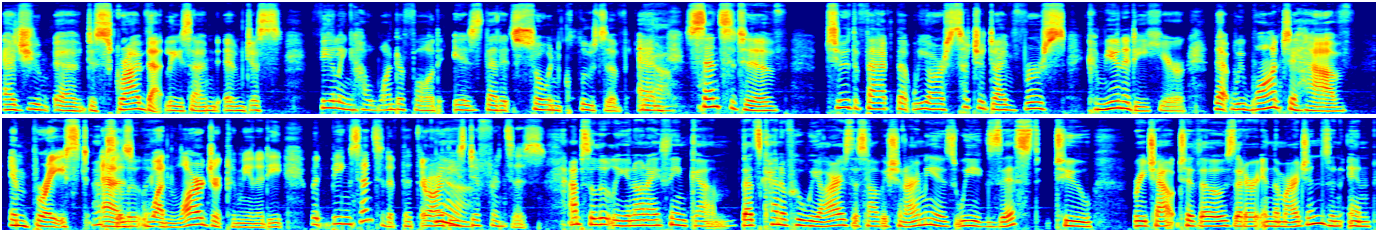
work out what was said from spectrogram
as you uh, describe that, Lisa, I'm, I'm just feeling how wonderful it is that it's so inclusive and Yeah. sensitive to the fact that we are such a diverse community here that we want to have embraced Absolutely. as one larger community, but being sensitive that there are these differences. Absolutely, you know, and I think um, that's kind of who we are as the Salvation Army. Is we exist to reach out to those that are in the margins, and and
